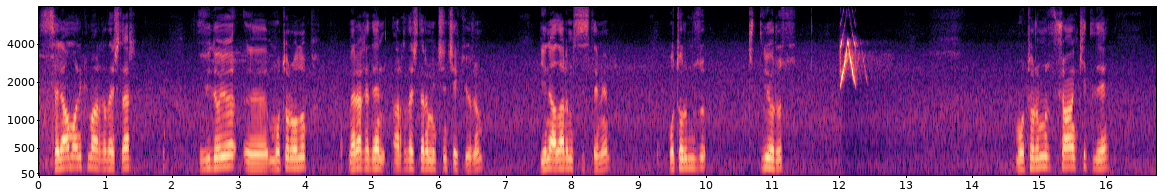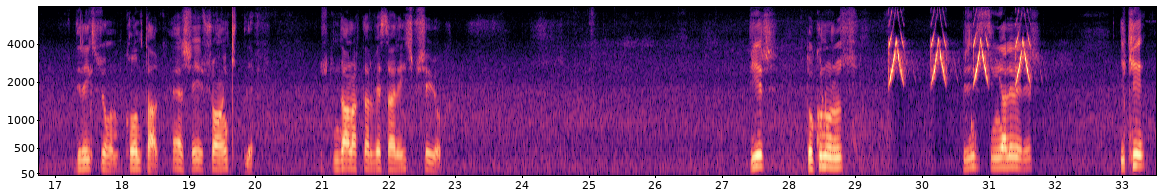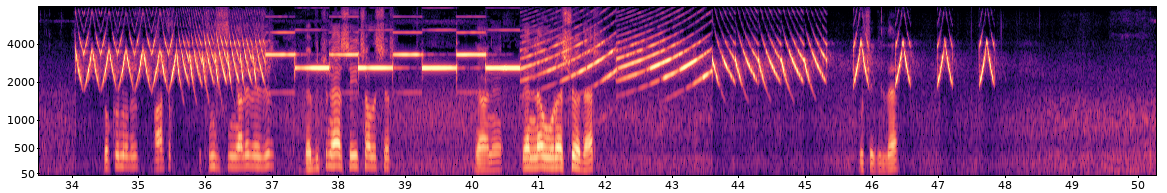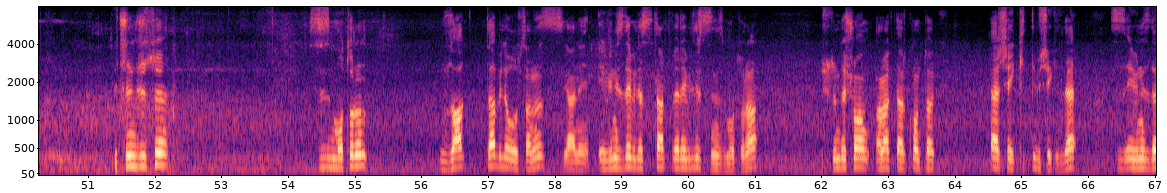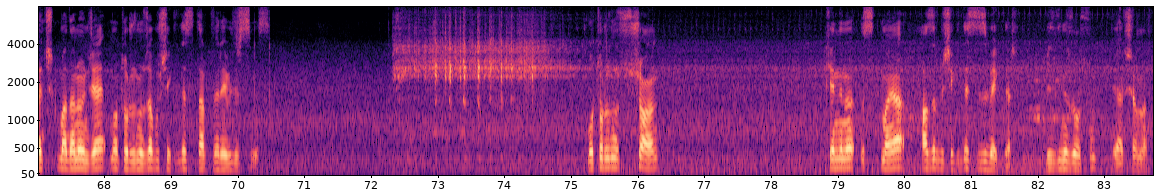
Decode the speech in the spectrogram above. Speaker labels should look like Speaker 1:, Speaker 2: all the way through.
Speaker 1: Selamünaleyküm arkadaşlar. Bu videoyu e, motor olup merak eden arkadaşlarım için çekiyorum. Yeni alarm sistemi. Motorumuzu kilitliyoruz. Motorumuz şu an kilitli. Direksiyon, kontak, her şey şu an kilitli. Üstünde anahtar vesaire hiçbir şey yok. Bir dokunuruz. Birinci sinyali verir. İki dokunuruz. Artık ikinci sinyali verir ve bütün her şeyi çalışır. Yani benimle uğraşıyor der. Bu şekilde. Üçüncüsü siz motorun uzakta bile olsanız yani evinizde bile start verebilirsiniz motora. Üstünde şu an anahtar, kontak her şey kilitli bir şekilde. Siz evinizden çıkmadan önce motorunuza bu şekilde start verebilirsiniz. Motorunuz şu an kendini ısıtmaya hazır bir şekilde sizi bekler. Bilginiz olsun. İyi akşamlar.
